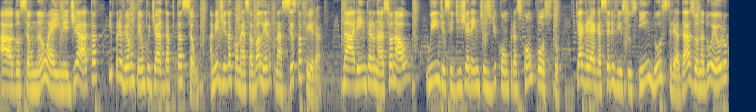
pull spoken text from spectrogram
A adoção não é imediata e prevê um tempo de adaptação. A medida começa a valer na sexta-feira. Na área internacional, o índice de gerentes de compras composto que agrega serviços e indústria da zona do euro,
